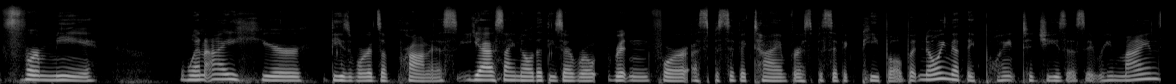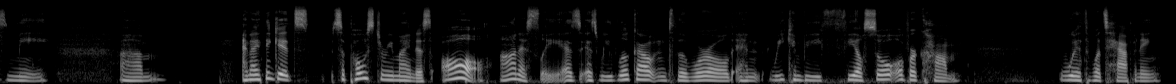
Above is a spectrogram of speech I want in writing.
for me, when I hear these words of promise, yes, I know that these are wrote, written for a specific time, for a specific people, but knowing that they point to Jesus, it reminds me, um, and I think it's supposed to remind us all, honestly, as as we look out into the world and we can be feel so overcome with what's happening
